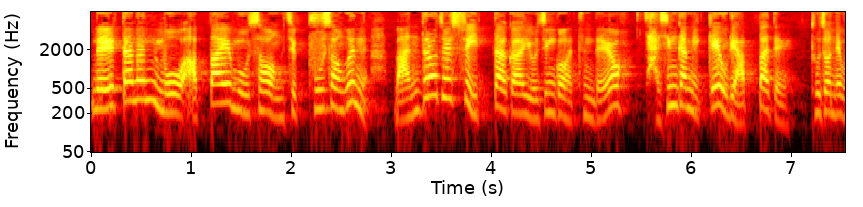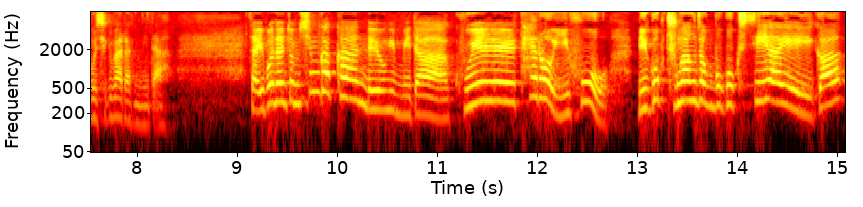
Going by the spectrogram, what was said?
네, 일단은 뭐 아빠의 모성, 즉 부성은 만들어질 수 있다가 요진 것 같은데요. 자신감 있게 우리 아빠들 도전해 보시기 바랍니다. 자, 이번엔 좀 심각한 내용입니다. 9.11 테러 이후 미국 중앙정보국 CIA가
